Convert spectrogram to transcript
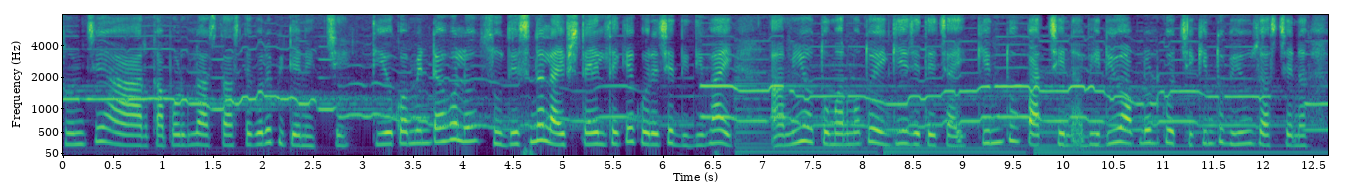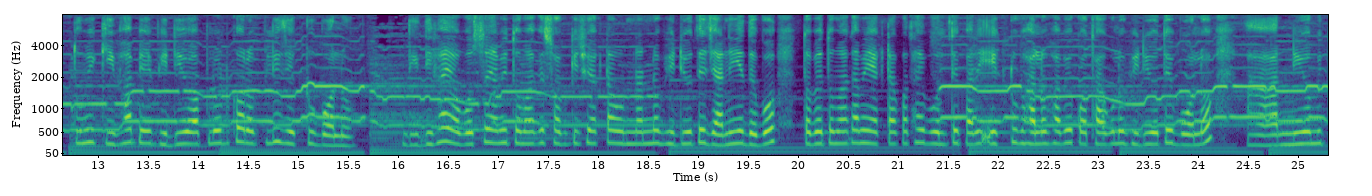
শুনছে আর কাপড়গুলো আস্তে আস্তে করে পিটে নিচ্ছে। দ্বিতীয় কমেন্টটা হলো, সুদেশনা লাইফস্টাইল থেকে করেছে, দিদি ভাই, আমিও তোমার মতো এগিয়ে যেতে চাই, কিন্তু পাচ্ছি না। ভিডিও আপলোড করছি, কিন্তু ভিউজ আসছে না। তুমি কীভাবে ভিডিও আপলোড করো প্লিজ একটু বলো। দিদি ভাই অবশ্যই আমি তোমাকে সব কিছু একটা অন্যান্য ভিডিওতে জানিয়ে দেব। তবে তোমাকে আমি একটা কথাই বলতে পারি, একটু ভালোভাবে কথাগুলো ভিডিওতে বলো। আর নিয়মিত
